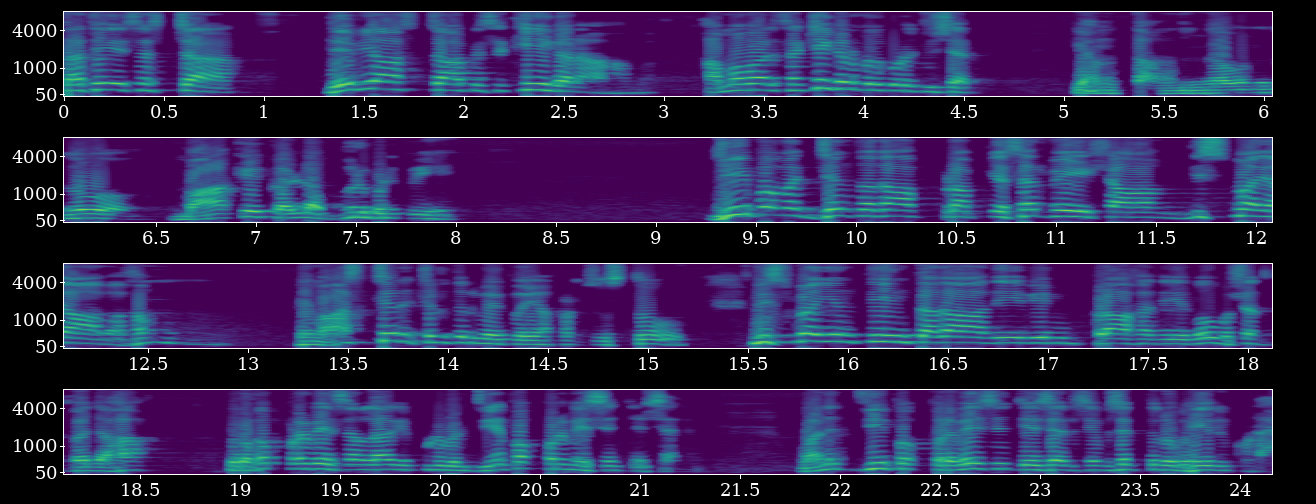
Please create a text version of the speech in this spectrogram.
తథేశ్చ దేవ్యాశ్చాపి సఖీ గణాహం అమ్మవారి సఖీ గణములు కూడా చూశారు. ఎంత అందంగా ఉన్నదో మాకే కళ్ళు అబ్బురు పడిపోయాయి. ద్వీపమధ్యం తదా ప్రాప్య సర్వేషాం విస్మయావహం. మేము ఆశ్చర్యచకితులు అయిపోయాం అక్కడ చూస్తూ విస్మయంతీం తదా దేవీం ప్రాహదేవో వృషధ్వజ. గృహప్రవేశంలాగా ఇప్పుడు వీడు ద్వీప ప్రవేశం చేశారు. మణిద్వీప ప్రవేశం చేశారు శివశక్తులు భయులు కూడా.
